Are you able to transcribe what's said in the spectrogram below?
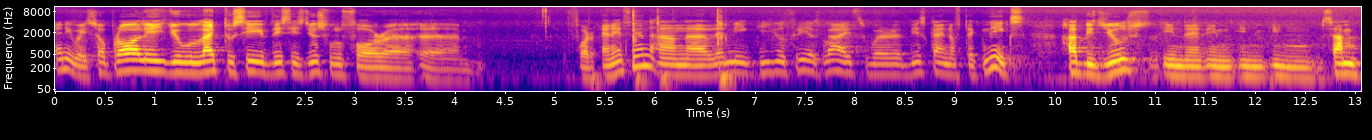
Anyway, so probably you would like to see if this is useful for, uh, um, for anything. And uh, let me give you three slides where these kind of techniques had been used in, in, in, in, some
